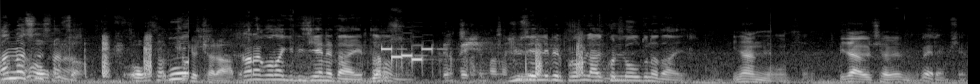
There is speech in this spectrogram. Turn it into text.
Anlatsın sana. Olsa Bu- çok geçer abi. Karakola gideceğine dair tamam mı? 151 promil alkollü olduğuna dair. İnanmıyorum sana. Bir daha ölçebilir miyim? Ver hemşerim.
